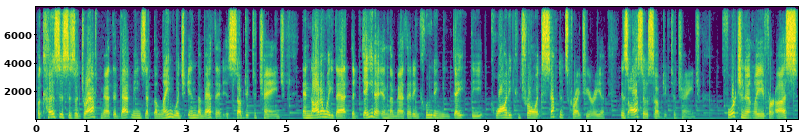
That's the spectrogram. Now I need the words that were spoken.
Because this is a draft method, that means that the language in the method is subject to change. And not only that, the data in the method, including the, date, the quality control acceptance criteria, is also subject to change. Fortunately for us,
